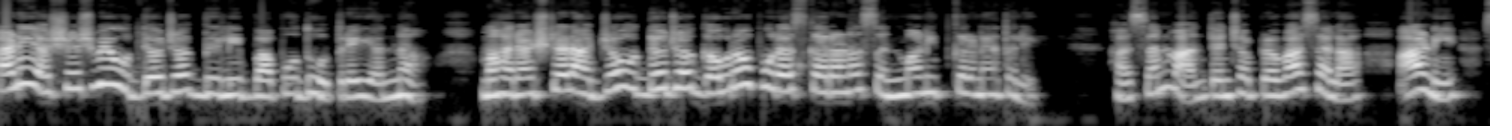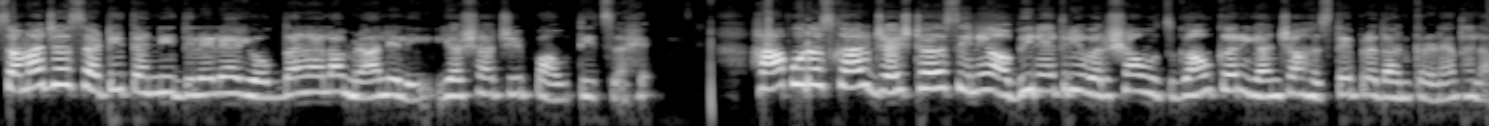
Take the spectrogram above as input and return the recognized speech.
आणि यशस्वी उद्योजक दिलीप बापू धोत्रे यांना महाराष्ट्र राज्य उद्योजक गौरव पुरस्कारानं सन्मानित करण्यात आले. हा सन्मान त्यांच्या प्रवासाला आणि समाजासाठी त्यांनी दिलेल्या योगदानाला मिळालेली यशाची पावतीच आहे. हा पुरस्कार ज्येष्ठ सिने अभिनेत्री वर्षा उचगावकर यांच्या हस्ते प्रदान करण्यात आला.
